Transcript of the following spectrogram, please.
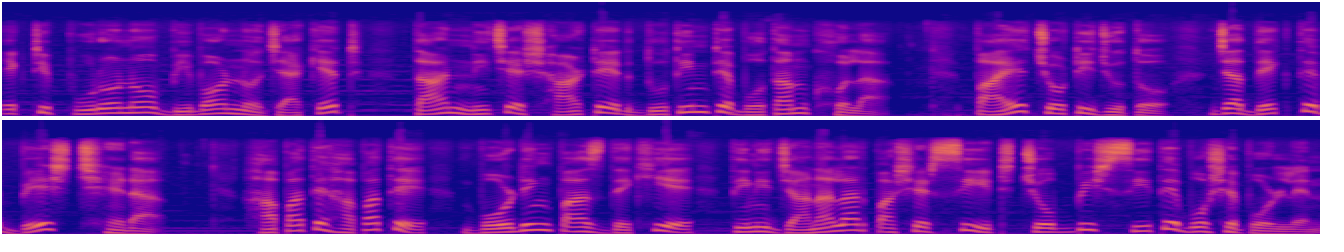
একটি পুরনো বিবর্ণ জ্যাকেট, তার নিচে শার্টের দু তিনটে বোতাম খোলা, পায়ে চটি জুতো, যা দেখতে বেশ ছেঁড়া। হাঁপাতে হাঁপাতে বোর্ডিং পাস দেখিয়ে তিনি জানালার পাশের সিট চব্বিশ সিতে বসে পড়লেন।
